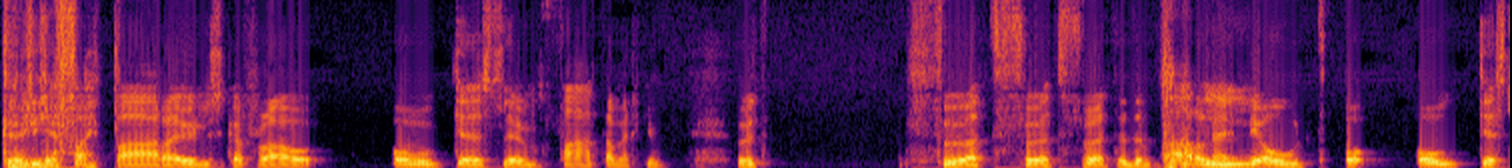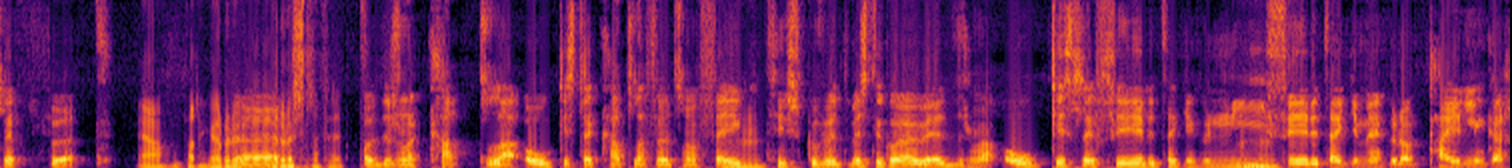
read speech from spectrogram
Gaur, ég fæ bara auðlýsingar frá ógeðslegum fatamerkjum veit, föt, föt, föt þetta er bara Ok. ljót og ógeðsleg föt já, bara eitthvað ru Eh, ruslafett og þetta er svona kalla, ógeðsleg kallaföt svona feik mm Mhm. tískuföt, veistu hvað ég við þetta er svona ógeðsleg fyrirtæki, einhver ný Mhm. fyrirtæki með einhverja pælingar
